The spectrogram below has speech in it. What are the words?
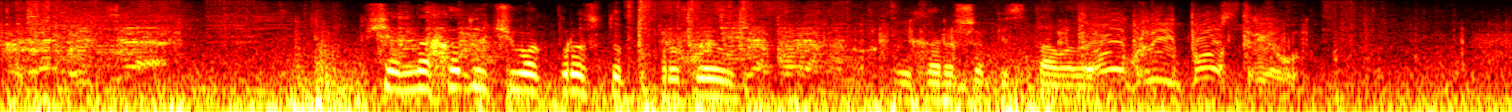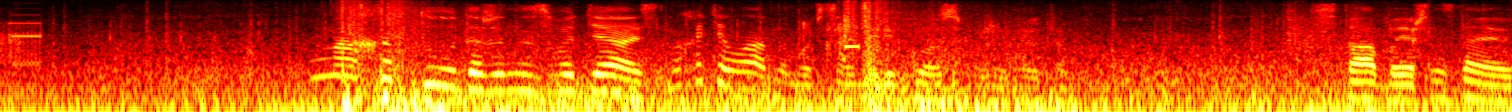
Пробиття. Ще на ходу чувак просто пробив Я поранено. і хорошо підставили. Добрий постріл. На ходу, даже не зводясь. Ну хотя ладно, может сам перекос, может в этом. Стаба, я ж не знаю,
